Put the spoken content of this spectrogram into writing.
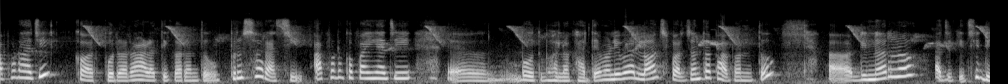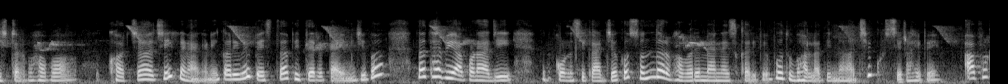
ଆପଣ ଆଜି କର୍ପୂରର ଆଳତି କରନ୍ତୁ ବୃଷ ରାଶି ଆପଣଙ୍କ ପାଇଁ ଆଜି ବହୁତ ଭଲ ଖାଦ୍ୟ ମିଳିବ ଲଞ୍ଚ ପର୍ଯ୍ୟନ୍ତ ଭାବନ୍ତୁ ଡିନରର ଆଜି କିଛି ଡିଷ୍ଟର୍ବ ହେବ ଖର୍ଚ୍ଚ ଅଛି କିଣାକିଣି କରିବେ ବ୍ୟସ୍ତ ଭିତରେ ଟାଇମ୍ ଯିବ ତଥାପି ଆପଣ ଆଜି କୌଣସି କାର୍ଯ୍ୟକୁ ସୁନ୍ଦର ଭାବରେ ମ୍ୟାନେଜ୍ କରିବେ ବହୁତ ଭଲ ଦିନ ଅଛି ଖୁସି ରହିବେ ଆପଣ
